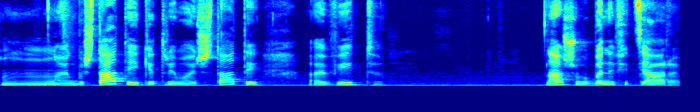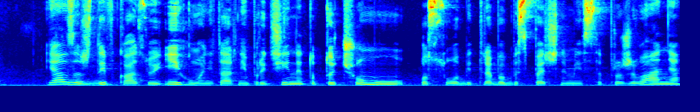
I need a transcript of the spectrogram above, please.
ну, якби штати, які отримують штати е, від нашого бенефіціара. Я завжди вказую і гуманітарні причини, тобто, чому особі треба безпечне місце проживання.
